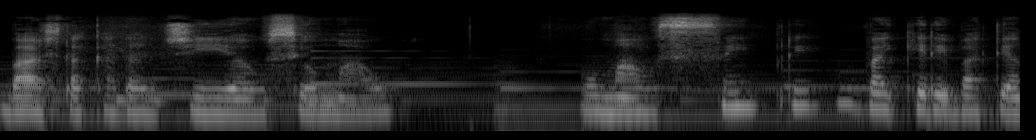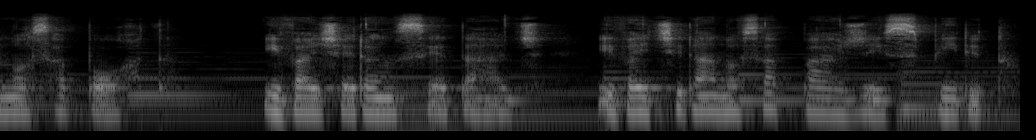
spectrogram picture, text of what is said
Basta cada dia o seu mal. O mal sempre vai querer bater a nossa porta e vai gerar ansiedade e vai tirar nossa paz de espírito.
